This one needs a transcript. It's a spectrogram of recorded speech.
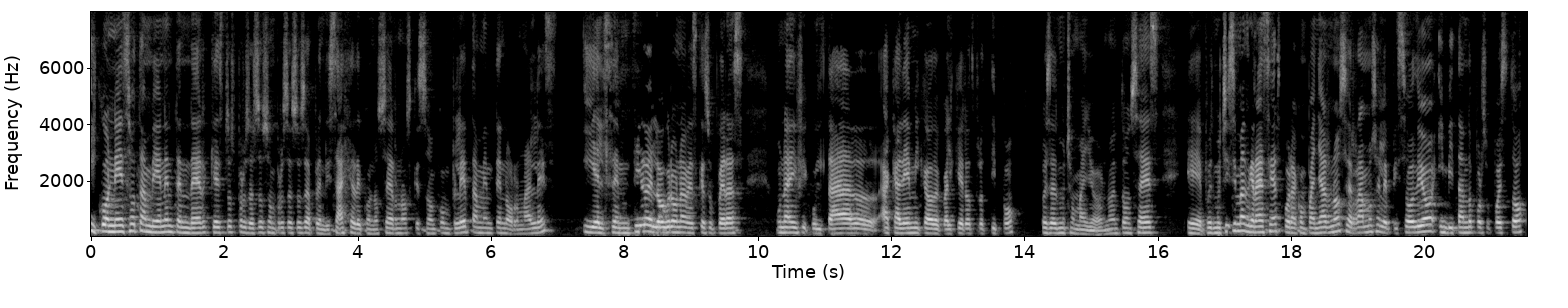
y con eso también entender que estos procesos son procesos de aprendizaje, de conocernos, que son completamente normales y el sentido de logro una vez que superas una dificultad académica o de cualquier otro tipo, pues es mucho mayor, ¿no? Entonces, eh, pues muchísimas gracias por acompañarnos. Cerramos el episodio invitando, por supuesto,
